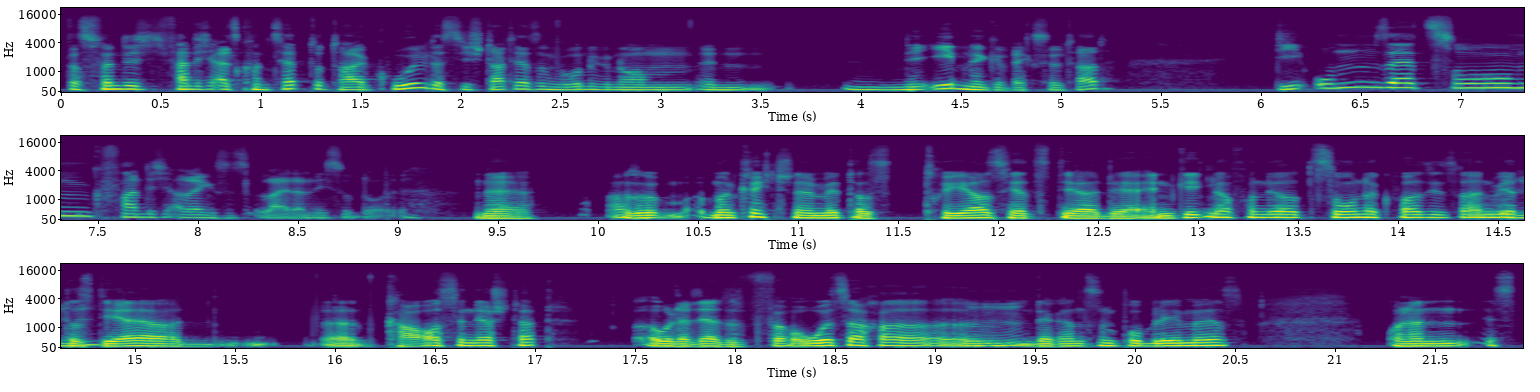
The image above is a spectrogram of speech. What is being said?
das fand ich, fand ich als Konzept total cool, dass die Stadt jetzt im Grunde genommen in eine Ebene gewechselt hat. Die Umsetzung fand ich allerdings leider nicht so doll. Nee. Also man kriegt schnell mit, dass Trias jetzt der, der Endgegner von der Zone quasi sein wird, Mhm. dass der äh, Chaos in der Stadt oder der Verursacher äh, Mhm. der ganzen Probleme ist. Und dann ist,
